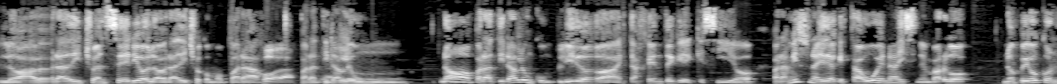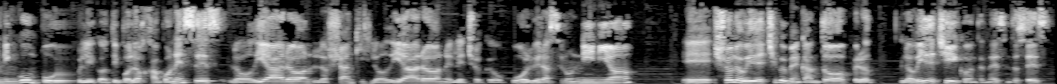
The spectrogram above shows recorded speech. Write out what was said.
lo habrá dicho en serio o lo habrá dicho como para, Joda, para tirarle un... No, para tirarle un cumplido a esta gente que, que siguió. Para mí es una idea que está buena y sin embargo no pegó con ningún público. Tipo, los japoneses lo odiaron, los yankees lo odiaron, el hecho de que Goku volviera a ser un niño. Eh, yo lo vi de chico y me encantó, pero lo vi de chico, ¿entendés? Entonces,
